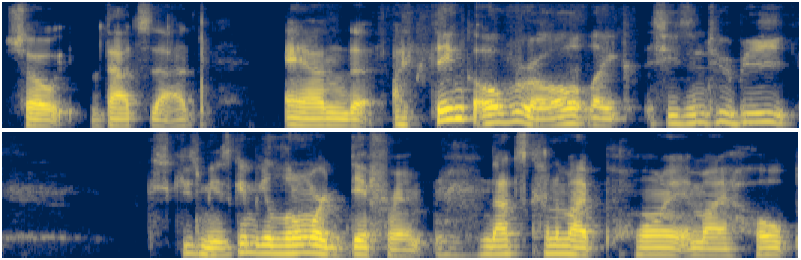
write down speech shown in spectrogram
so that's that. And I think overall, like season 2B, excuse me, is going to be a little more different. That's kind of my point and my hope.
